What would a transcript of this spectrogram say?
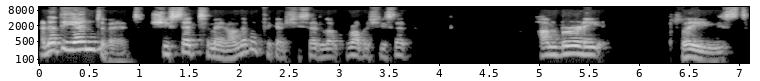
And at the end of it, she said to me, and I'll never forget, she said, Look, Robert, she said, I'm really pleased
